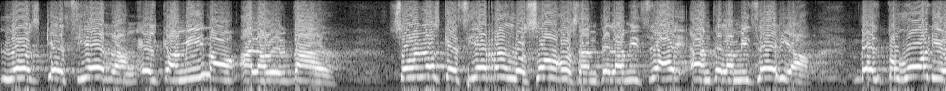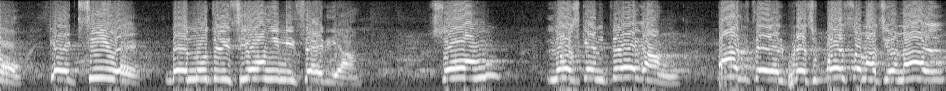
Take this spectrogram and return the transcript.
los que cierran el camino a la verdad. Son los que cierran los ojos ante la ante la miseria del tugurio que exhibe desnutrición y miseria. Son los que entregan parte del presupuesto nacional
